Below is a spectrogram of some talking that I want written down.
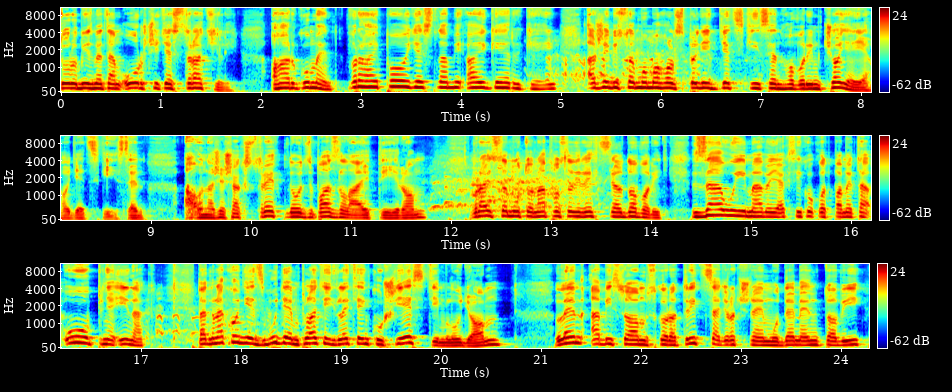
ktorú by sme tam určite stratili. Argument, vraj pôjde s nami aj Gergej. A že by som mu mohol splniť detský sen, hovorím, čo je jeho detský sen. A ona, že však stretnúť s Buzz. Vraj som mu to naposledy nechcel dovoliť. Zaujímavé, jak si kokot pamätá úplne inak. Tak nakoniec budem platiť letenku šiestim ľuďom, len aby som skoro 30-ročnému dementovi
